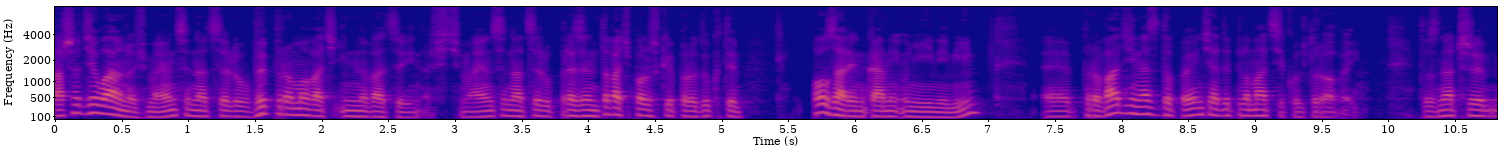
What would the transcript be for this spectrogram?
Wasza działalność mająca na celu wypromować innowacyjność, mająca na celu prezentować polskie produkty poza rynkami unijnymi, e, prowadzi nas do pojęcia dyplomacji kulturowej. To znaczy,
